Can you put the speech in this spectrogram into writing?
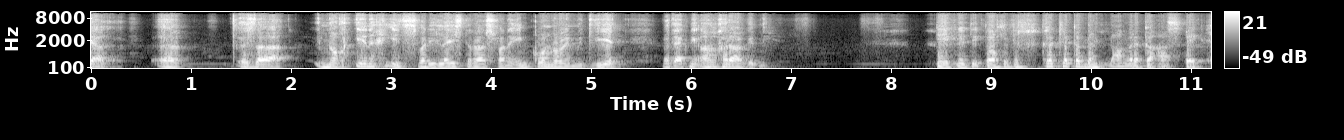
ja, uh, is daar nog enig iets wat die luisteraars van Henk Conroy moet weet, wat ek nie aangeraak het nie? Definitief, dat is een verskrikkelijke belangrike aspekt,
